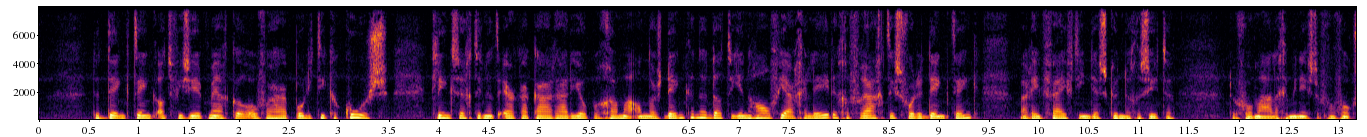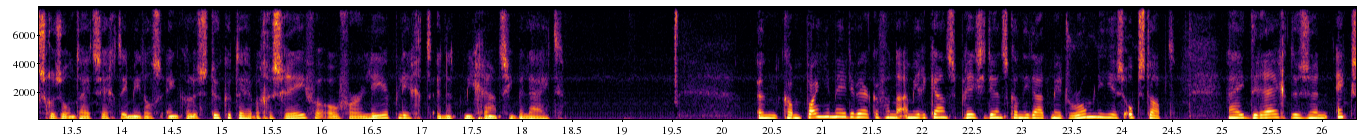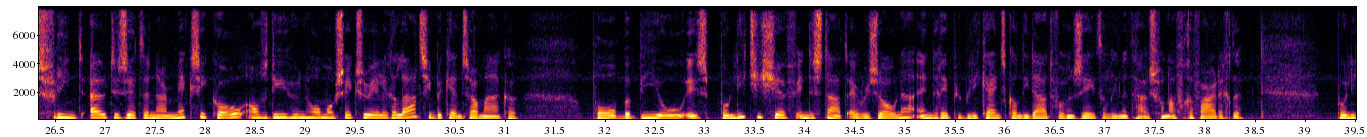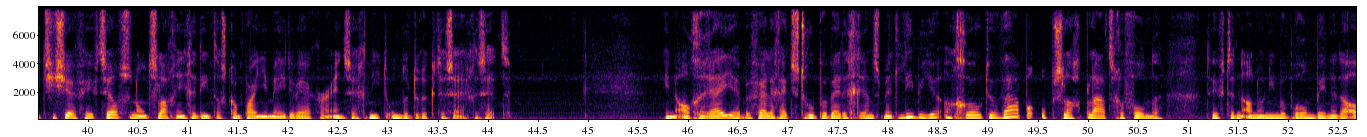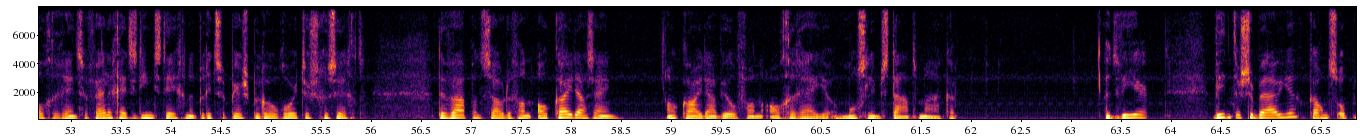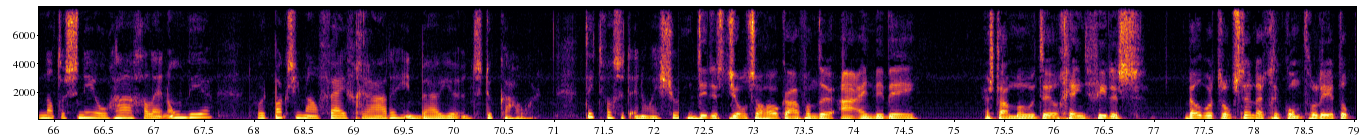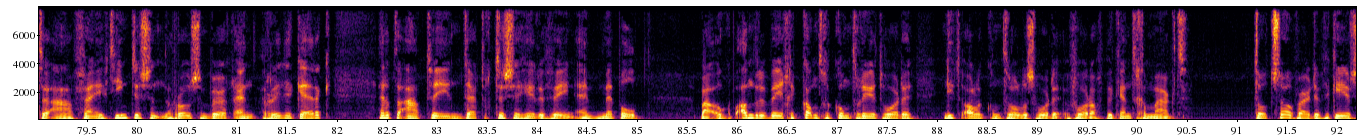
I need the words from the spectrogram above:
De denktank adviseert Merkel over haar politieke koers. Klink zegt in het RKK-radioprogramma Andersdenkende dat hij een half jaar geleden gevraagd is voor de denktank, waarin 15 deskundigen zitten. De voormalige minister van Volksgezondheid zegt inmiddels enkele stukken te hebben geschreven over leerplicht en het migratiebeleid. Een campagnemedewerker van de Amerikaanse presidentskandidaat Mitt Romney is opstapt. Hij dreigde zijn ex-vriend uit te zetten naar Mexico als die hun homoseksuele relatie bekend zou maken. Paul Babio is politiechef in de staat Arizona en republikeins kandidaat voor een zetel in het Huis van Afgevaardigden. Politiechef heeft zelfs een ontslag ingediend als campagnemedewerker en zegt niet onder druk te zijn gezet. In Algerije hebben veiligheidstroepen bij de grens met Libië een grote wapenopslag plaatsgevonden. Het heeft een anonieme bron binnen de Algerijnse veiligheidsdienst tegen het Britse persbureau Reuters gezegd. De wapens zouden van Al-Qaeda zijn. Al-Qaeda wil van Algerije een moslimstaat maken. Het weer, winterse buien, kans op natte sneeuw, hagel en onweer. Het wordt maximaal 5 graden, in buien een stuk kouder. Dit was het NOS Short. Dit is John Sohoka van de ANWB. Er staan momenteel geen files. Wel wordt er op snelheid gecontroleerd op de A15 tussen Rozenburg en Ridderkerk en op de A32 tussen Heerenveen en Meppel. Maar ook op andere wegen kan gecontroleerd worden. Niet alle controles worden vooraf bekendgemaakt. Tot zover de verkeers...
